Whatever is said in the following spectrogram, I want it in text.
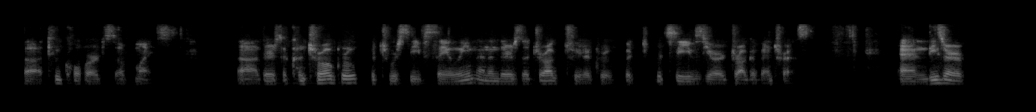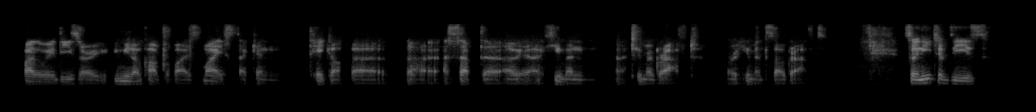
uh, two cohorts of mice. Uh, there's a control group which receives saline, and then there's a drug treated group which receives your drug of interest. And these are, by the way, these are immunocompromised mice that can take up a, accept a, a human tumor graft or human cell graft. So in each of these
